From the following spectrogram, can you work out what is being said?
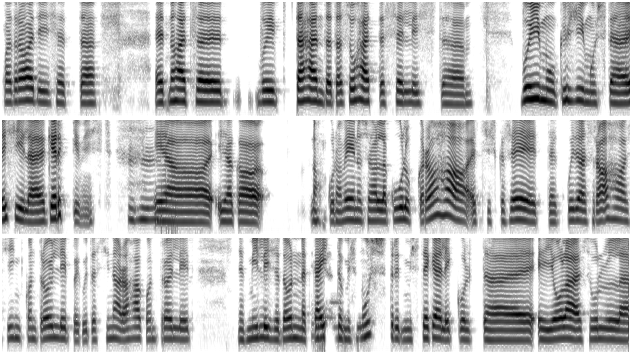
kvadraadis, et et noh, et see võib tähendada suhetes sellist äh, võimuküsimuste esile kerkimist mm -hmm. ja, ja ka noh, kuna Veenuse alla kuulub ka raha, et siis ka see, et kuidas raha sind kontrollib või kuidas sina raha kontrollid et millised on need käitumismustrid, mis tegelikult äh, ei ole sulle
